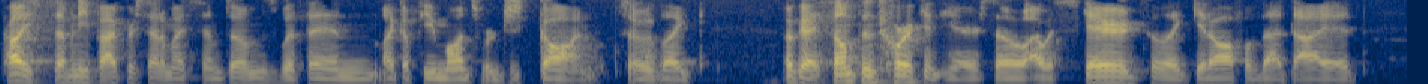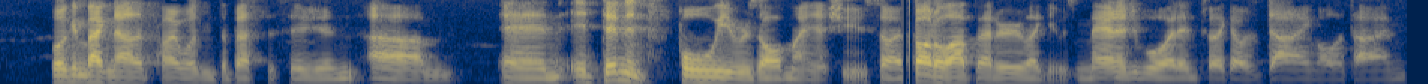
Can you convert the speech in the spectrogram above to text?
probably 75% of my symptoms within like a few months were just gone. So it was like, okay, something's working here. So I was scared to like get off of that diet. Looking back now, that probably wasn't the best decision. Um, and it didn't fully resolve my issues. So I felt a lot better. Like it was manageable. I didn't feel like I was dying all the time.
